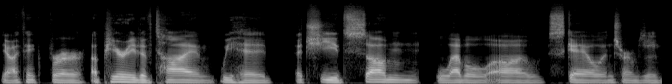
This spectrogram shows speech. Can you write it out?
You know, I think for a period of time, we had achieved some level of scale in terms of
